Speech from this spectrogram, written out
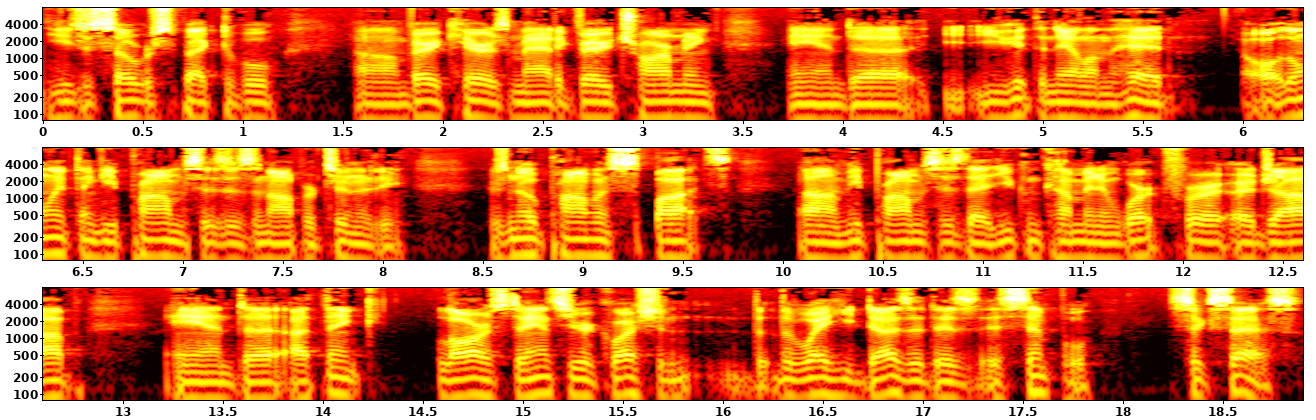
He's just so respectable, um, very charismatic, very charming, and uh, you hit the nail on the head. The only thing he promises is an opportunity. There's no promised spots. Um, he promises that you can come in and work for a, a job. And uh, I think, Lars, to answer your question, the, the way he does it is, is simple success.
